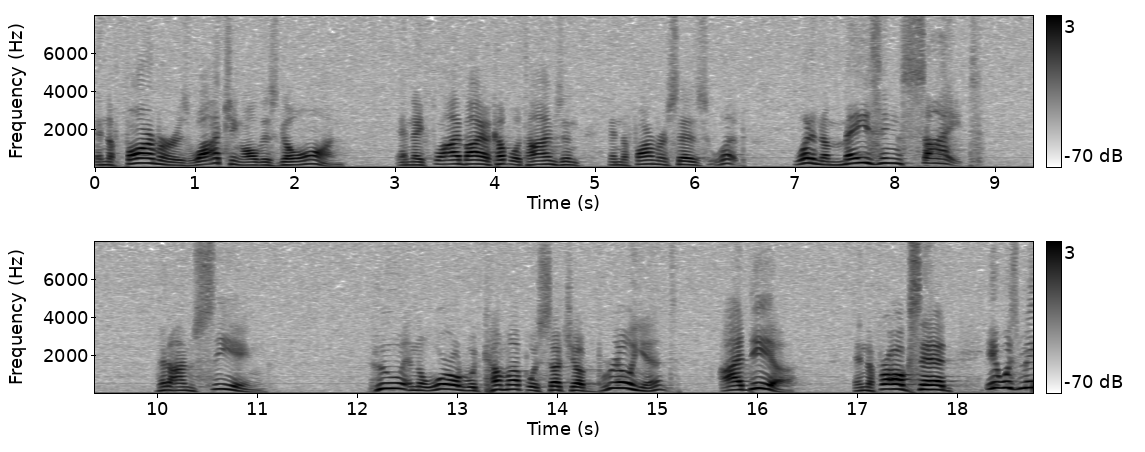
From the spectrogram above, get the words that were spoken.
And the farmer is watching all this go on and they fly by a couple of times and, and the farmer says, what, what an amazing sight that I'm seeing. Who in the world would come up with such a brilliant idea? And the frog said, it was me.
